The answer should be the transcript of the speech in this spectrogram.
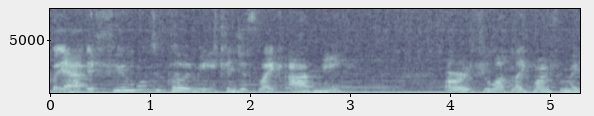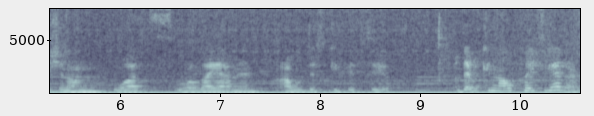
But yeah, if you want to play with me, you can just like add me. Or if you want like more information on what world I am in, I will just give it to you. And then we can all play together.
